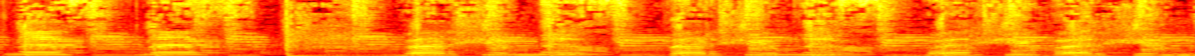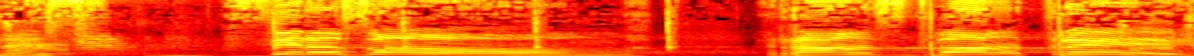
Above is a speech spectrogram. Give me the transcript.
вниз, вниз, вверх і вниз, вверх і вниз, вверх і вверх і вниз. Всі разом! Раз, два, три!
